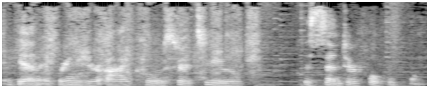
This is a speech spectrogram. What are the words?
Again, it brings your eye closer to the center focal point.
